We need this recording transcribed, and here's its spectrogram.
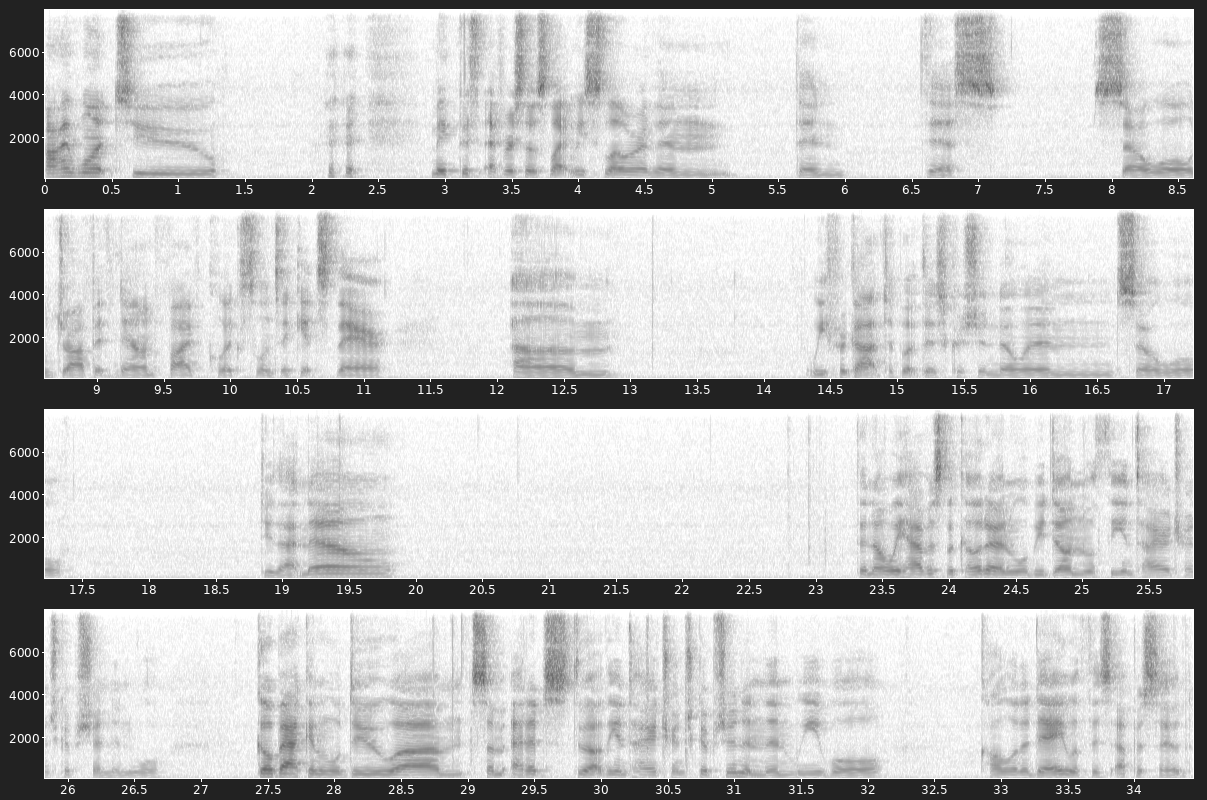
I want to make this ever so slightly slower than than this. So we'll drop it down five clicks once it gets there. Um, we forgot to put this crescendo in, so we'll do that now. Then all we have is the coda and we'll be done with the entire transcription and we'll go back and we'll do um, some edits throughout the entire transcription and then we will call it a day with this episode.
